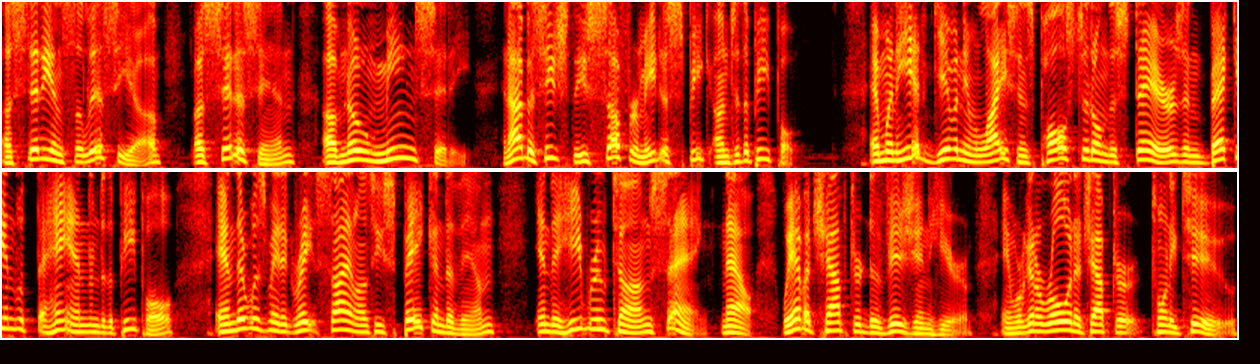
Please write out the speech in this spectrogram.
a city in Cilicia, a citizen of no mean city. And I beseech thee, suffer me to speak unto the people. And when he had given him license, Paul stood on the stairs and beckoned with the hand unto the people. And there was made a great silence. He spake unto them in the Hebrew tongue, saying, Now, we have a chapter division here, and we're going to roll into chapter 22.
